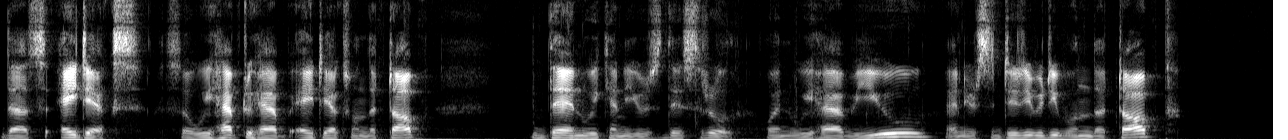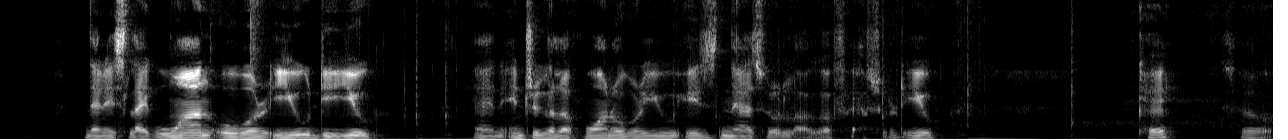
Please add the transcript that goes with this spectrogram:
That's 8x so we have to have 8x on the top. Then we can use this rule. When we have u and its derivative on the top then it's like 1 over u du. And integral of 1 over u is natural log of absolute u. Okay so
